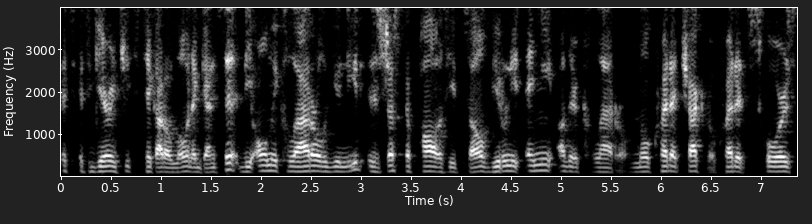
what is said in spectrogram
it's, it's guaranteed to take out a loan against it. The only collateral you need is just the policy itself. You don't need any other collateral. No credit check, no credit scores,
